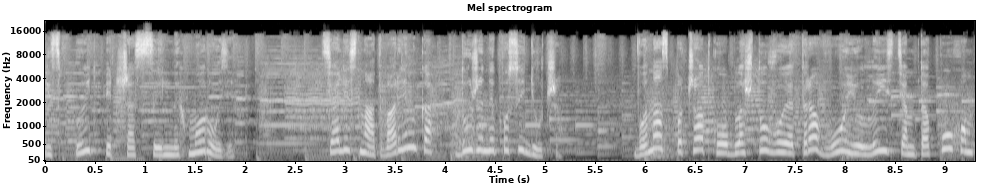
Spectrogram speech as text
і спить під час сильних морозів. Ця лісна тваринка дуже непосидюча. Вона спочатку облаштовує травою, листям та пухом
